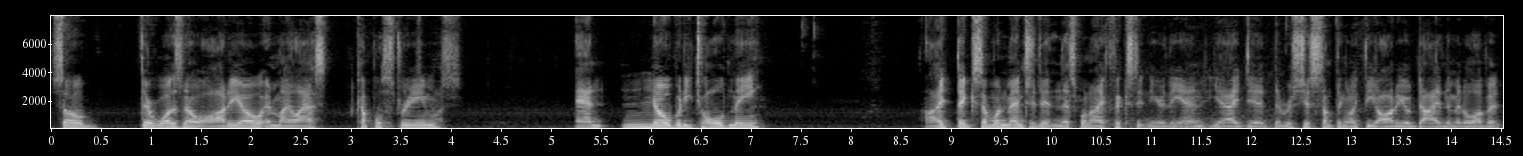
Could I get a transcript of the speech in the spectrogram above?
So there was no audio in my last couple streams. And nobody told me. I think someone mentioned it in this one. I fixed it near the end. Yeah, I did. There was just something like the audio died in the middle of it.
